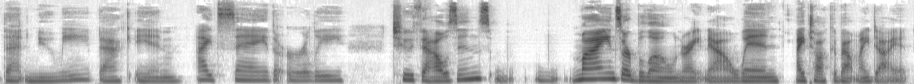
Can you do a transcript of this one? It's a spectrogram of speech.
that knew me back in, I'd say the early 2000s, minds are blown right now when I talk about my diet.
